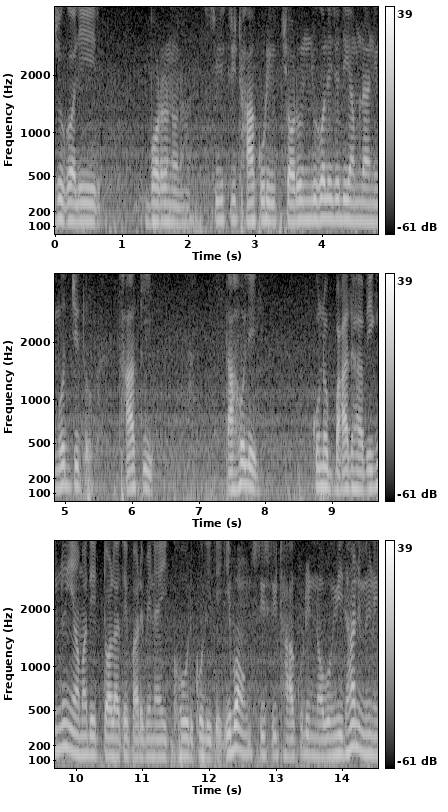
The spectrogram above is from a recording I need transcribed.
যুগলের বর্ণনা। শ্রী শ্রী ঠাকুরের চরণ যুগলে যদি আমরা নিমজ্জিত থাকি, তাহলে কোনো বাধা বিঘ্নই আমাদের টলাতে পারবে না এই ঘোর কলিতে। এবং শ্রী শ্রী ঠাকুরের নববিধান মেনে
